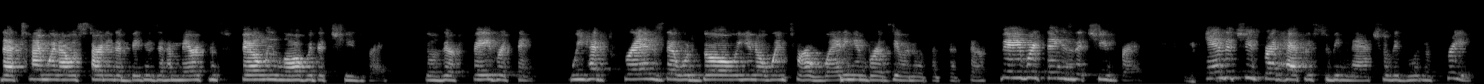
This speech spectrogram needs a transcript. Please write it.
that time when I was starting the business, and Americans fell in love with the cheese bread. It was their favorite thing. We had friends that would go, you know, went to our wedding in Brazil, and it was like that their favorite thing is the cheese bread. And the cheese bread happens to be naturally gluten free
